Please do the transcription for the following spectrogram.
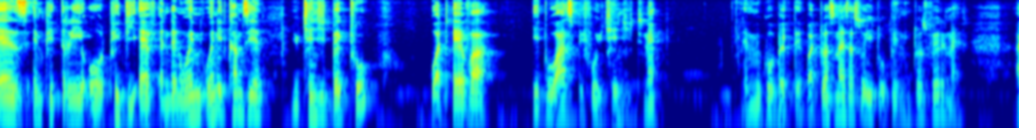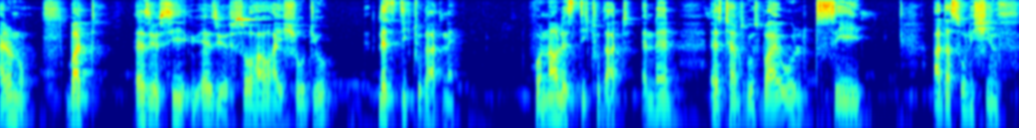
as mp3 or pdf and then when when it comes here you change it back to whatever it was before you change it ne? Let me go back there. But it was nice. I saw it opening it was very nice. I don't know. But as you see as you saw how i showed you let's stick to that ne? for now let's stick to that. And then as time goes by we'll see other solutions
